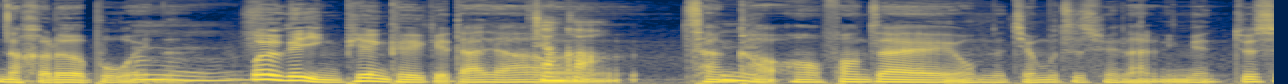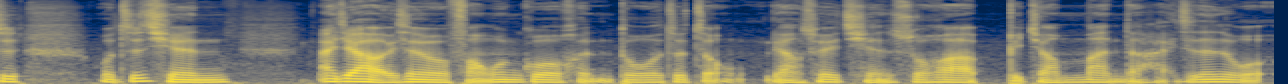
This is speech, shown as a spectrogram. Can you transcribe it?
那何乐而不为呢？嗯、我有个影片可以给大家参考，参考哦，放在我们的节目资讯栏里面。就是我之前爱家好医生有访问过很多这种两岁前说话比较慢的孩子，但是我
